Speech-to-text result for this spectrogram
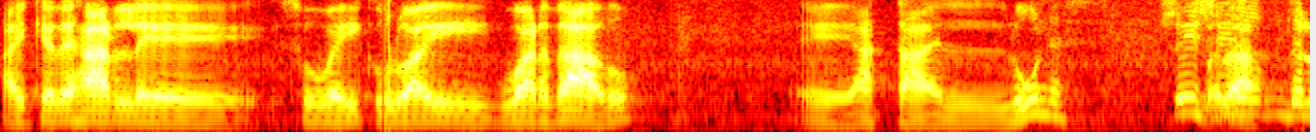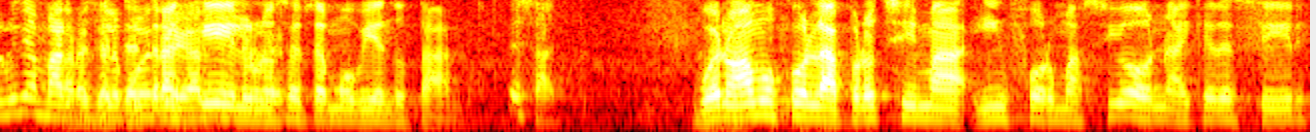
Hay que dejarle su vehículo ahí guardado eh, hasta el lunes. Sí, sí, de lunes a martes se le puede tranquilo y no se esté moviendo tanto. Exacto. Bueno, vamos con la próxima información. Hay que decir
